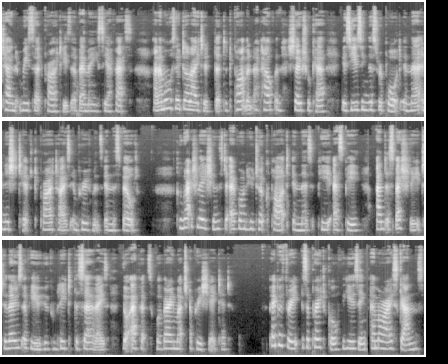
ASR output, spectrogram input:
10 research priorities of MECFS, and I'm also delighted that the Department of Health and Social Care is using this report in their initiative to prioritise improvements in this field. Congratulations to everyone who took part in this PSP, and especially to those of you who completed the surveys. Your efforts were very much appreciated. Paper 3 is a protocol for using MRI scans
